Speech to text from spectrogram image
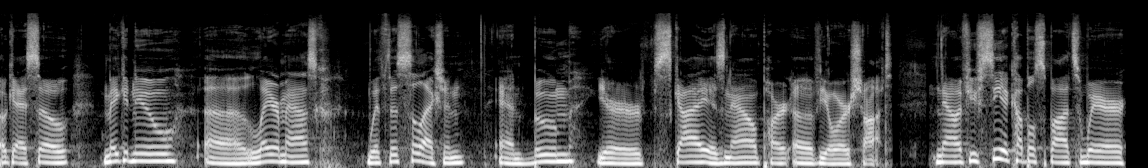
Okay, so make a new uh, layer mask with this selection, and boom, your sky is now part of your shot. Now, if you see a couple spots where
